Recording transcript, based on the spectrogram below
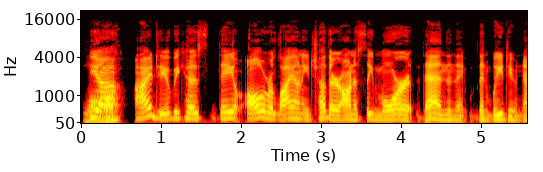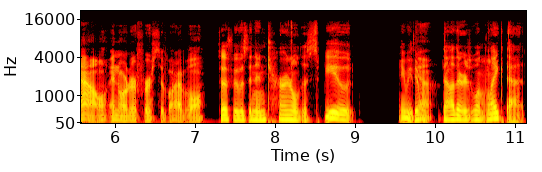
law? Yeah, I do because they all rely on each other, honestly, more then than they than we do now in order for survival. So if it was an internal dispute, maybe the, Yeah. the others wouldn't like that.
